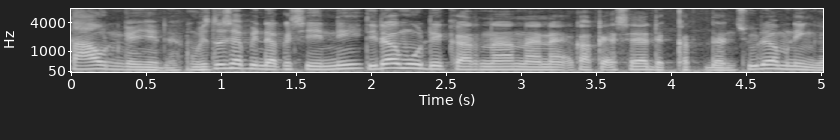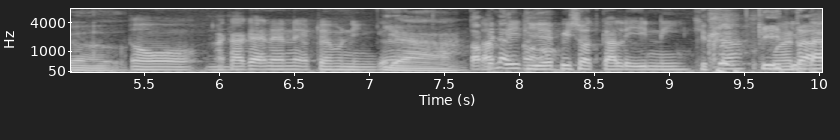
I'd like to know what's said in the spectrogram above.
tahun kayaknya dah habis itu saya pindah ke sini tidak mudik karena nenek kakek saya dekat dan sudah meninggal Oh, kakek nenek udah meninggal. Ya. Tapi, Tapi di episode kali ini kita Kita. kita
